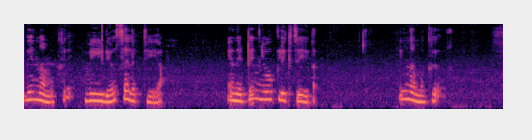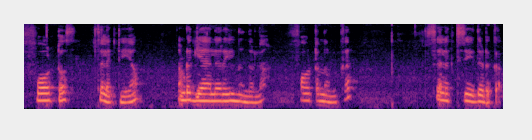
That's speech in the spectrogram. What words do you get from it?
ഇതിൽ നമുക്ക് വീഡിയോ സെലക്ട് ചെയ്യാം. എന്നിട്ട് ന്യൂ ക്ലിക്ക് ചെയ്യുക. ഇനി നമുക്ക് ഫോട്ടോസ് സെലക്ട് ചെയ്യാം. നമ്മുടെ ഗ്യാലറിയിൽ നിന്നുള്ള ഫോട്ടോ നമുക്ക് സെലക്ട് ചെയ്തെടുക്കാം.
